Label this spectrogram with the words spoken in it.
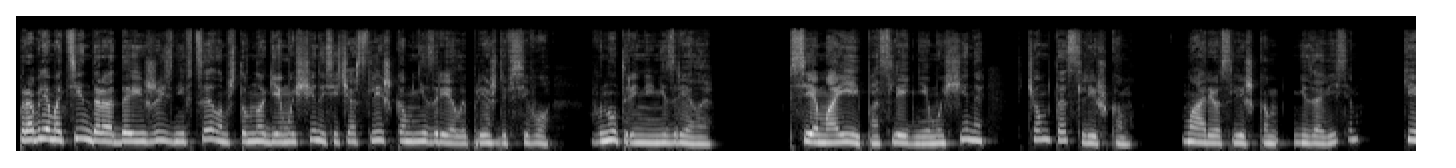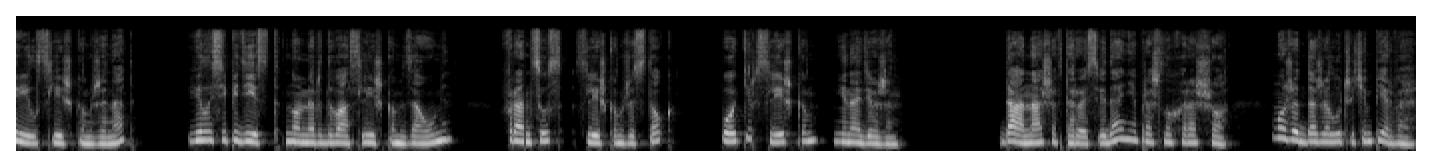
Проблема Тиндера, да и жизни в целом, что многие мужчины сейчас слишком незрелы прежде всего, внутренне незрелы. Все мои последние мужчины в чем-то слишком. Марио слишком независим, Кирилл слишком женат, велосипедист номер два слишком заумен, француз слишком жесток, покер слишком ненадежен. Да, наше второе свидание прошло хорошо, может, даже лучше, чем первое.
